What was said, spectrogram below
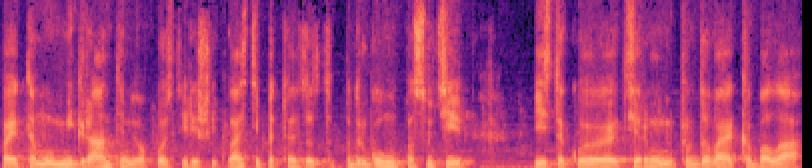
Поэтому мигрантами вопрос не решить. Власти пытаются по-другому. По сути, есть такой термин «трудовая кабала».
